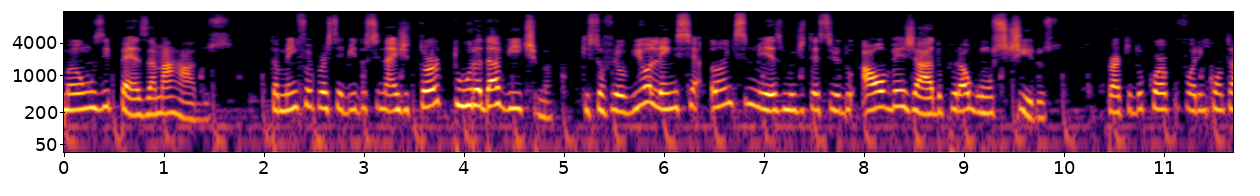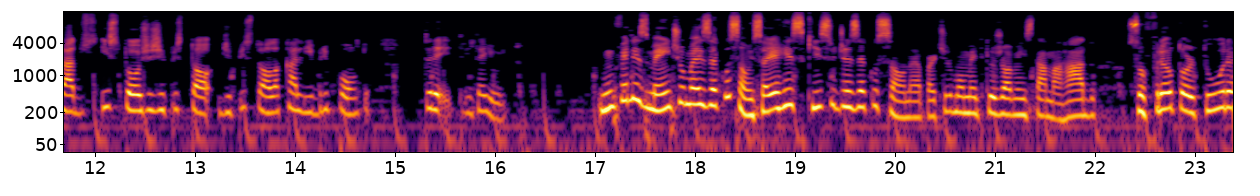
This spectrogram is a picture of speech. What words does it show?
mãos e pés amarrados. Também foi percebido sinais de tortura da vítima, que sofreu violência antes mesmo de ter sido alvejado por alguns tiros. Perto do corpo foram encontrados estojos de pistola, de pistola calibre .38. Infelizmente, uma execução. Isso aí é resquício de execução, né? A partir do momento que o jovem está amarrado, sofreu tortura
